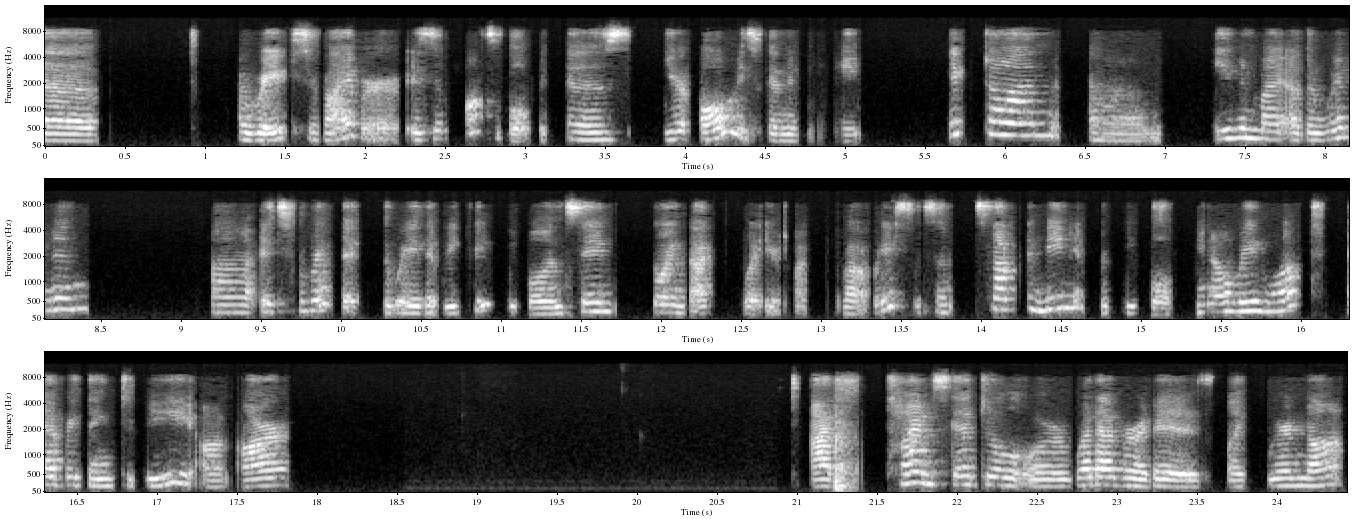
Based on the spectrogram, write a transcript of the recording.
a, a rape survivor is impossible because you're always going to be picked on, um, even by other women. Uh, it's horrific the way that we treat people. And same going back to what you're talking about racism, it's not convenient for people. You know, we want everything to be on our know, time schedule or whatever it is. Like we're not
